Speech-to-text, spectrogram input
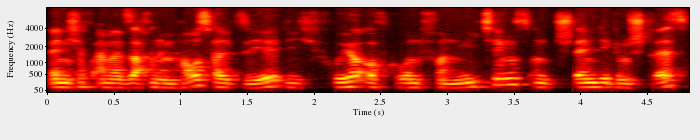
wenn ich auf einmal Sachen im Haushalt sehe, die ich früher aufgrund von Meetings und ständigem Stress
